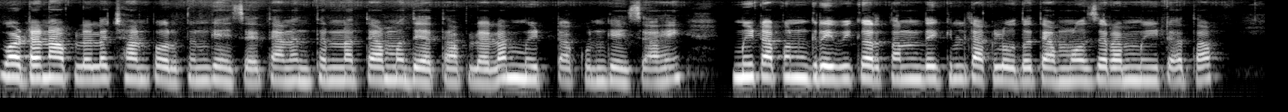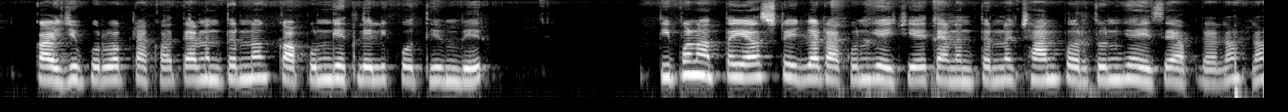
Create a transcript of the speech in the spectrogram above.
वाटाणा आपल्याला छान परतून घ्यायचं आहे. त्यानंतर ना त्यामध्ये आता आपल्याला मीठ टाकून घ्यायचं आहे. मीठ आपण ग्रेव्ही करताना देखील टाकलं होतं. त्यामुळं जरा मीठ आता काळजीपूर्वक टाका. त्यानंतर ना कापून घेतलेली कोथिंबीर ती पण आता या स्टेजला टाकून घ्यायची आहे. त्यानंतर छान परतून घ्यायचं आहे आपल्याला.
